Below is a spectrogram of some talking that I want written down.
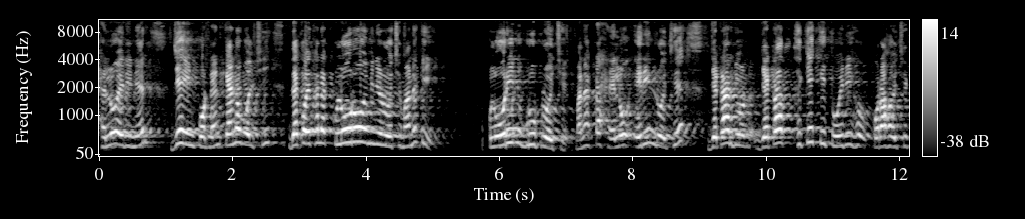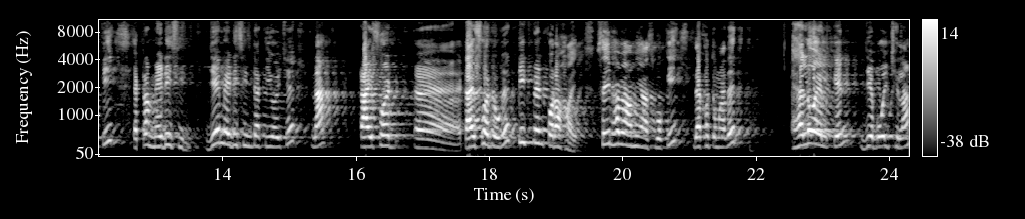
হ্যালো এরিনের যে ইম্পর্টেন্ট কেন বলছি? দেখো, এখানে ক্লোরো এমিনে রয়েছে মানে কি? ক্লোরিন গ্রুপ রয়েছে মানে একটা হ্যালো এরিন রয়েছে, যেটার জন্য যেটা থেকে কি তৈরি করা হয়েছে কি? একটা মেডিসিন যে মেডিসিনটা কি হয়েছে? না টাইফয়েড টাইফয়েড রোগের ট্রিটমেন্ট করা হয়। সেইভাবে আমি আসব কি? দেখো তোমাদের হ্যালো এলকেন যে বলছিলাম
